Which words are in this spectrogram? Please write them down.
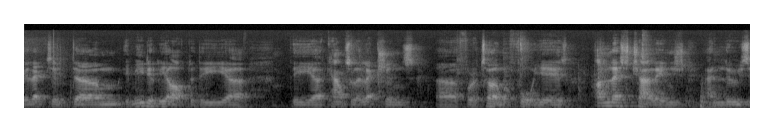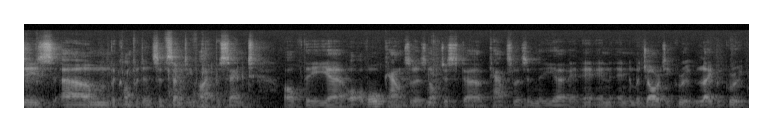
elected um, immediately after the uh, the uh, council elections uh, for a term of four years unless challenged and loses um, the confidence of 75% of the uh, of all councillors, not just uh, councillors in the uh, in, in the majority group, Labour group.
